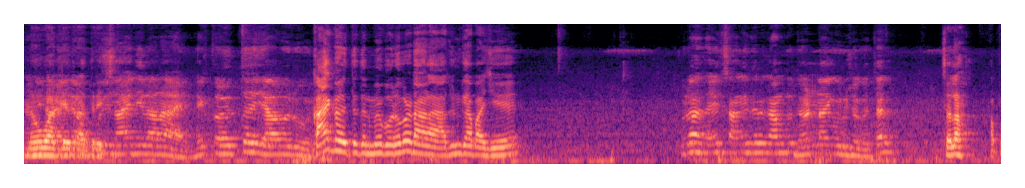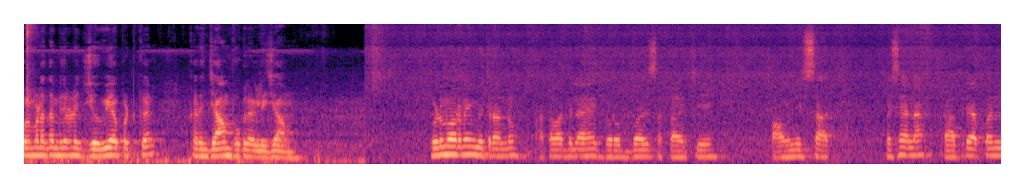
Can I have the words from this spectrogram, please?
नऊ वाजले रात्रीचे. नाही दिला नाही. हे कळतं यावरून. काय कळतं तर मी बरोबर डाळ अजून काय पाहिजे तुला हे काम तू धड नाही करू शकत. चल. चला आपण पण आता मित्रांनो जेवूया पटकन कारण जाम भूक लागली जाम. गुड मॉर्निंग मित्रांनो. आता वाजलेले आहेत बरोबर सकाळचे पावणे सात. कसं आहे ना रात्री आपण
